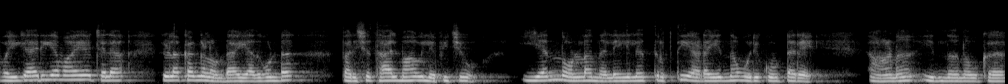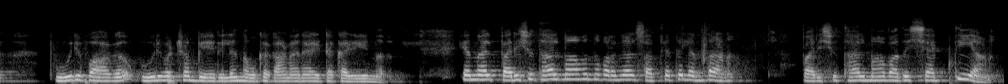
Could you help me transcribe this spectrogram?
വൈകാരികമായ ചില ഇളക്കങ്ങളുണ്ടായി. അതുകൊണ്ട് പരിശുദ്ധാത്മാവ് ലഭിച്ചു എന്നുള്ള നിലയിൽ തൃപ്തി അടയുന്ന ഒരു കൂട്ടരെ ആണ് ഇന്ന് നമുക്ക് ഭൂരിഭാഗ ഭൂരിപക്ഷം പേരിൽ നമുക്ക് കാണാനായിട്ട് കഴിയുന്നത്. എന്നാൽ പരിശുദ്ധാത്മാവെന്ന് പറഞ്ഞാൽ സത്യത്തിൽ എന്താണ്? പരിശുദ്ധാത്മാവ് അത് ശക്തിയാണ്.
